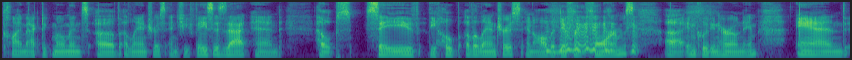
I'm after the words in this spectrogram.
climactic moments of Elantris, and she faces that and helps save the hope of Elantris in all the different forms, uh, including her own name, and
